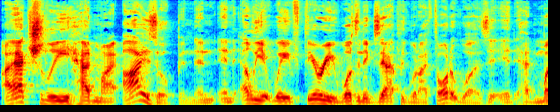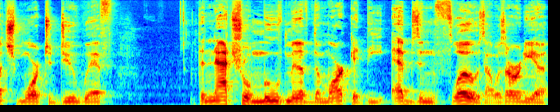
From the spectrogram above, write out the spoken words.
I actually had my eyes opened, and, and Elliott wave theory wasn't exactly what I thought it was. It, it had much more to do with the natural movement of the market, the ebbs and flows. I was already a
